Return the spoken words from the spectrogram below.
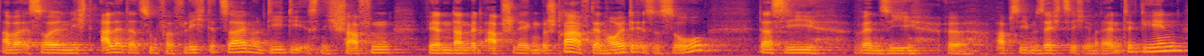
aber es sollen nicht alle dazu verpflichtet sein und die, die es nicht schaffen, werden dann mit Abschlägen bestraft. Denn heute ist es so, dass sie, wenn sie äh, ab 67 in Rente gehen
